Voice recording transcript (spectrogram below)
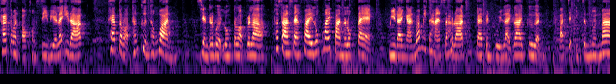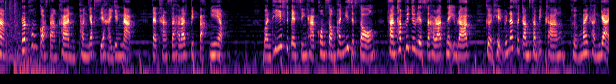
ภาคตะวันออกของซีเรียและอิรัก แทบตลอดทั้งคืนทั้งวัน เสียงระเบิดลงตลอดเวลาผสานแสงไฟลุกไหม้ปานนรกแตก มีรายงานว่ามีทหารสหรัฐกลายเป็นปุ๋ยหลายรายเกลื่อนบาดเจ็บอีกจำนวนมาก รถหุ้มเกาะสามคัน พังยับเสียหายอย่างหนัก แต่ทางสหรัฐปิดปากเงียบ วันที่ 21 สิงหาคม 2022 ฐานทัพวิกตเรียสหรัฐในอิรัก เกิดเหตุวินาศกรรมซ้ำอีกครั้ง เพลิงไหม้ครั้งใหญ่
